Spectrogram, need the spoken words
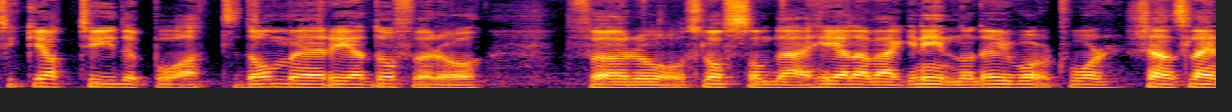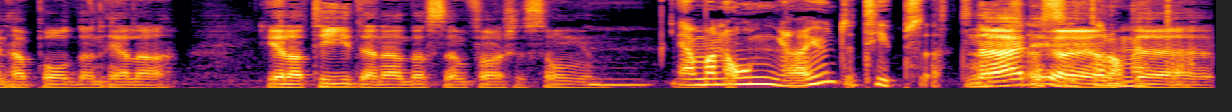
tycker jag tyder på att de är redo för att, för att slåss om det här hela vägen in. Och det har ju varit vår känsla i den här podden hela, hela tiden ända sedan försäsongen. Mm. Ja man ångrar ju inte tipset. Nej det gör jag inte.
